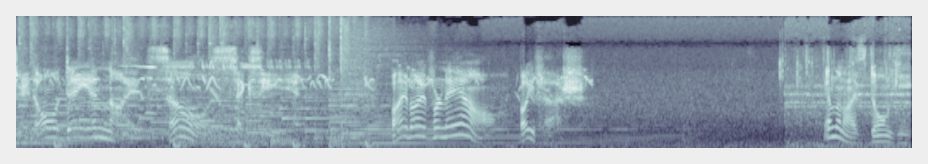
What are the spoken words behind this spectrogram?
Watch it all day and night. So sexy. Bye bye for now. Bye, Flush. And a nice doggy.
